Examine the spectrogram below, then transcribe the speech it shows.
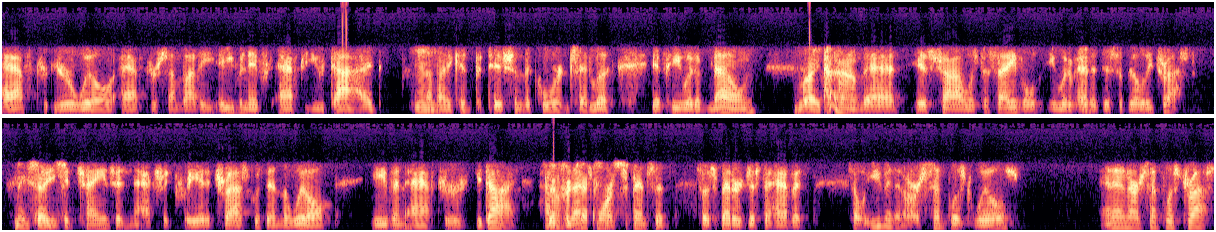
after your will after somebody even if after you died mm-hmm. somebody could petition the court and said look if he would have known right. that his child was disabled, he would have had a disability trust. Makes sense. So you could change it and actually create a trust within the will even after you die. However, that's more expensive, so it's better just to have it. So even in our simplest wills and in our simplest trust,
